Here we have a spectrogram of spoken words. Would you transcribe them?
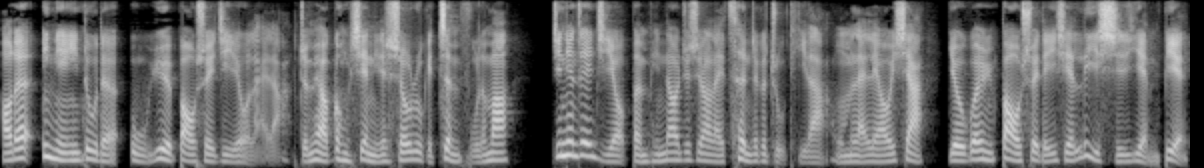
好的，一年一度的五月报税季又来啦，准备好贡献你的收入给政府了吗？今天这一集哦，本频道就是要来蹭这个主题啦，我们来聊一下。有关于报税的一些历史演变，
